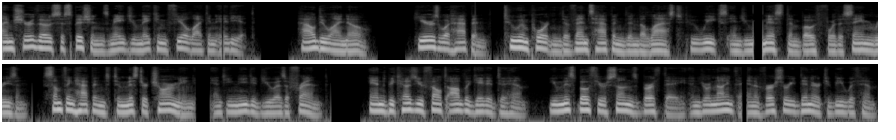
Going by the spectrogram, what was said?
I'm sure those suspicions made you make him feel like an idiot. How do I know? Here's what happened. Two important events happened in the last two weeks and you missed them both for the same reason. Something happened to Mr. Charming, and he needed you as a friend. And because you felt obligated to him, you missed both your son's birthday and your ninth anniversary dinner to be with him.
